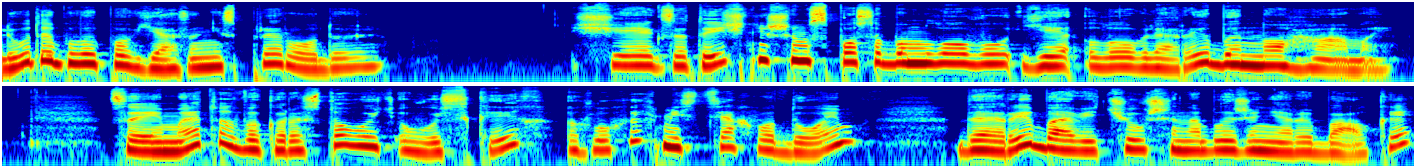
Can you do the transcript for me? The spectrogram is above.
люди були пов'язані з природою. Ще екзотичнішим способом лову є ловля риби ногами. Цей метод використовують у вузьких, глухих місцях водойм, де риба, відчувши наближення рибалки,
